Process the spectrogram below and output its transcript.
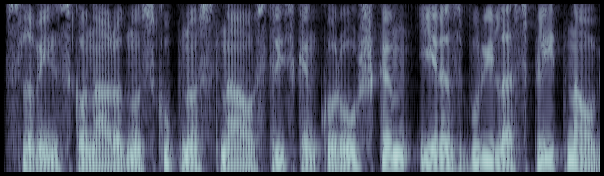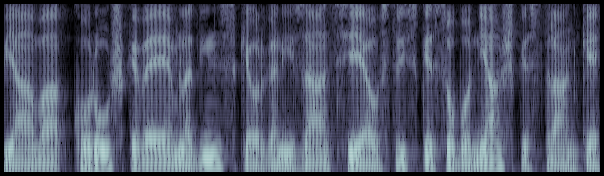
Slovensko narodno skupnost na avstrijskem Koroškem je razburila spletna objava Koroške veje mladinske organizacije Avstrijske svobodnjaške stranke,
